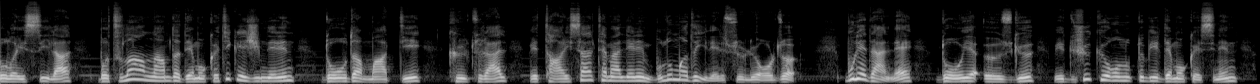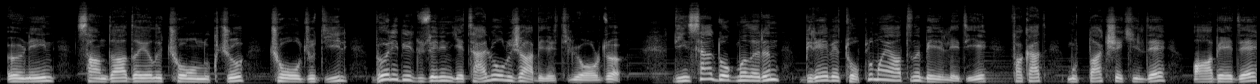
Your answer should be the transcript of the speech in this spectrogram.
dolayısıyla batılı anlamda demokratik rejimlerin doğuda maddi, kültürel ve tarihsel temellerinin bulunmadığı ileri sürülüyordu. Bu nedenle doğuya özgü ve düşük yoğunluklu bir demokrasinin örneğin sandığa dayalı çoğunlukçu, çoğulcu değil böyle bir düzenin yeterli olacağı belirtiliyordu. Dinsel dogmaların birey ve toplum hayatını belirlediği fakat mutlak şekilde ABD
